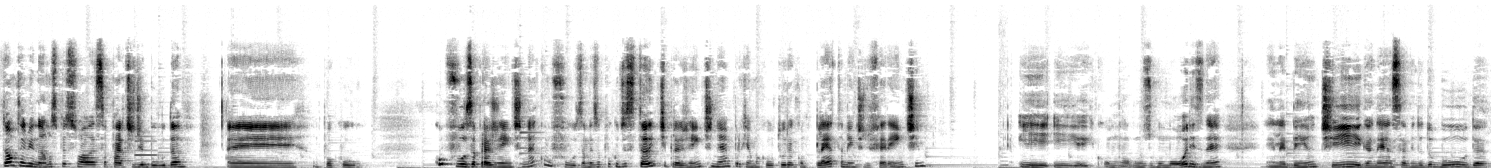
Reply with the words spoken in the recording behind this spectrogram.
Então terminamos, pessoal, essa parte de Buda. É um pouco confusa pra gente, não é confusa, mas um pouco distante pra gente, né? Porque é uma cultura completamente diferente e, e, e com alguns rumores, né? Ela é bem antiga, né? Essa vinda do Buda.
